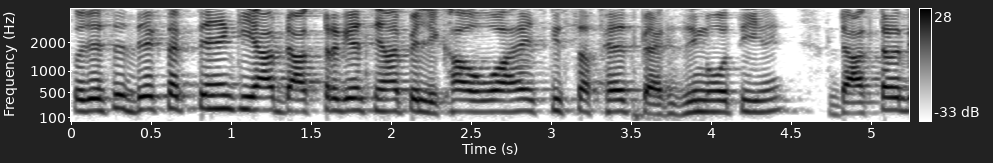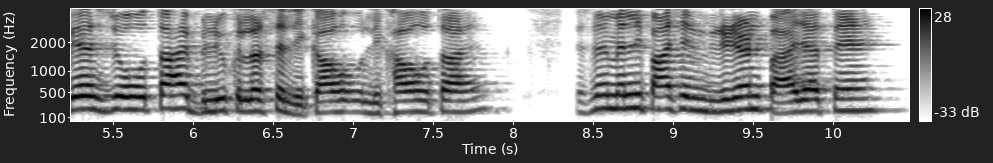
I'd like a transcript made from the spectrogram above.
तो जैसे देख सकते हैं कि आप डॉक्टर गैस यहाँ पे लिखा हुआ है इसकी सफ़ेद पैकेजिंग होती है। डॉक्टर गैस जो होता है ब्लू कलर से लिखा हो लिखा होता है। इसमें मेनली पाँच इंग्रेडिएंट पाए जाते हैं।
